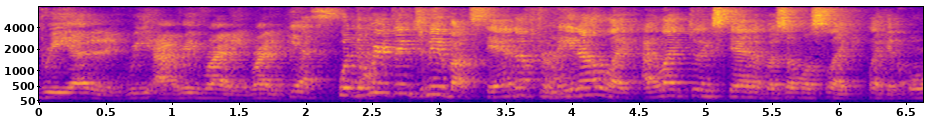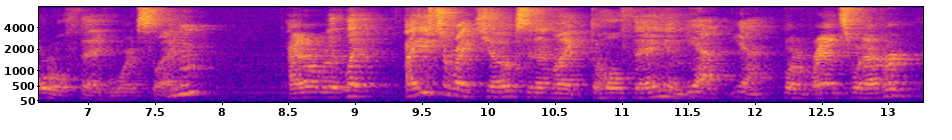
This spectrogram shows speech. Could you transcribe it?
re-editing, re uh, rewriting, writing. Yes. Well, the weird thing to me about stand up for me though, like I like doing stand up as almost like like an oral thing where it's like Mhm. I don't really like I used to write jokes and then like the whole thing and Yeah, yeah. or rants whatever.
